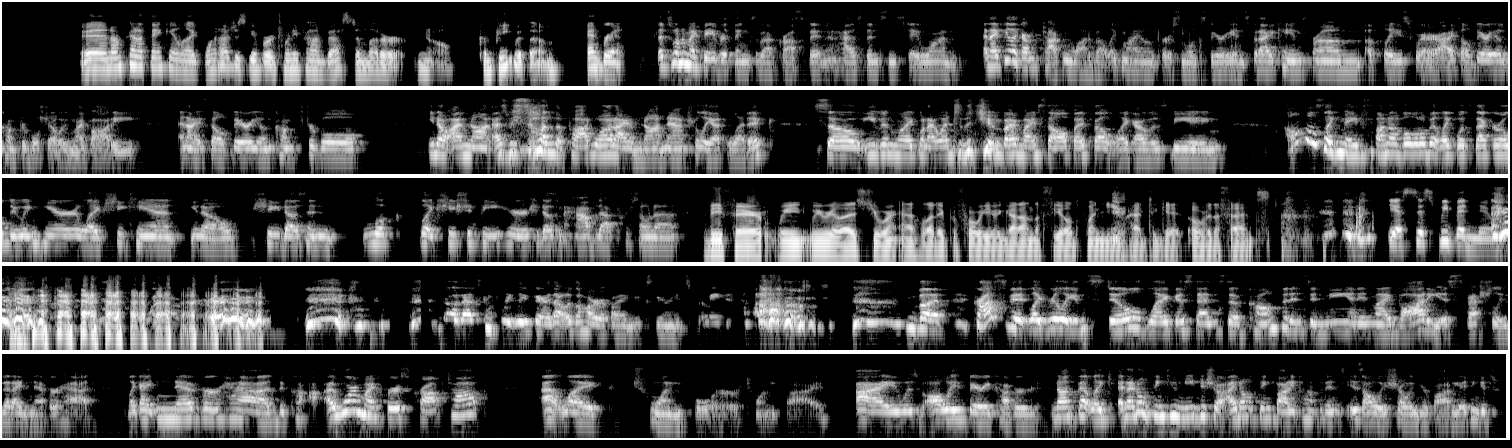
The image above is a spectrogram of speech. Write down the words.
and I'm kind of thinking, like, why not just give her a 20 pound vest and let her, you know, compete with them and Brant? That's one of my favorite things about CrossFit, and it has been since day one. And I feel like I'm talking a lot about like my own personal experience, but I came from a place where I felt very uncomfortable showing my body, and I felt very uncomfortable. You know, I'm not, as we saw in the PodWOD, I am not naturally athletic. So even like when I went to the gym by myself, I felt like I was being almost like made fun of a little bit like what's that girl doing here like she can't you know she doesn't look like she should be here she doesn't have that persona to be fair we we realized you weren't athletic before we even got on the field when you had to get over the fence yes sis we've been new no, that's completely fair. That was a horrifying experience for me. Um, but CrossFit like really instilled like a sense of confidence in me and in my body, especially that I never had. Like I never had the. I wore my first crop top at like 24 or 25. I was always very covered. Not that like, and I don't think you need to show. I don't think body confidence is always showing your body. I think it's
